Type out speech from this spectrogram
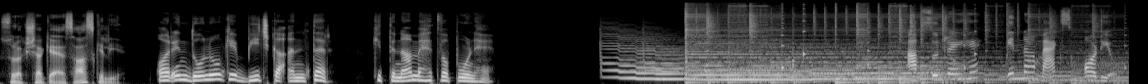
सुरक्षा के एहसास के लिए? और इन दोनों के बीच का अंतर कितना महत्वपूर्ण है? आप सुन रहे हैं इन्ना मैक्स ऑडियो।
